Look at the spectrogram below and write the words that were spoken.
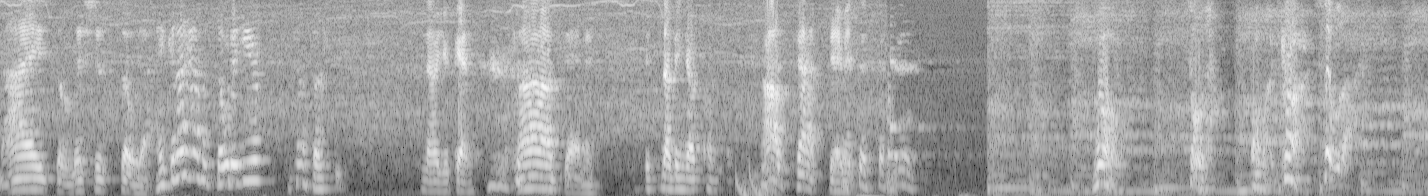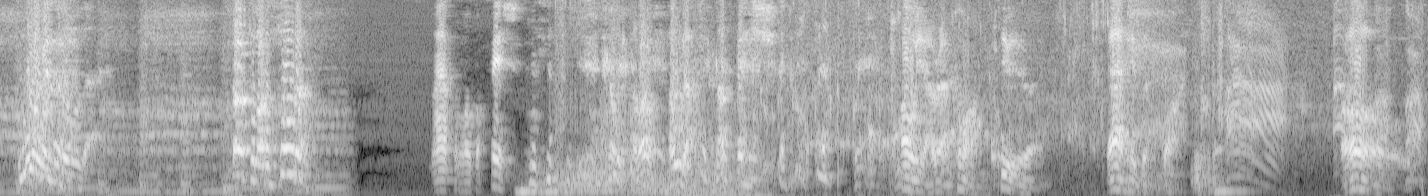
Nice, delicious soda. Hey, can I have a soda here? I'm kind of thirsty. No, you can. Ah, damn it. It's not in your control. Oh, god damn it. Whoa! Soda! Oh my god! Soda! Look at that! soda. That's a lot of sodas! I have a lot of fish. No, it's a lot of soda, not fish. Oh yeah, right, come on. Dude, right. That hit the spot. Oh,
